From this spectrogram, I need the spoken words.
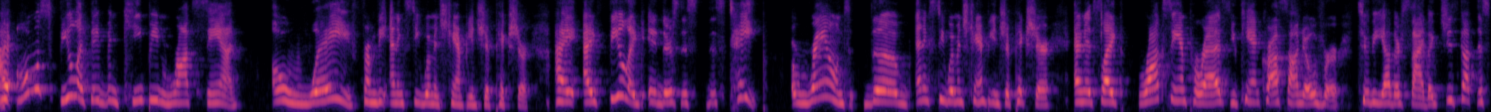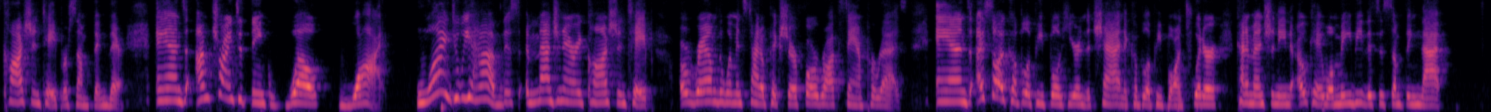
I almost feel like they've been keeping Roxanne away from the NXT Women's Championship picture. I I feel like it, there's this this tape around the NXT Women's Championship picture. And it's like Roxanne Perez, you can't cross on over to the other side. Like she's got this caution tape or something there. And I'm trying to think, well, why? Why do we have this imaginary caution tape around the women's title picture for Roxanne Perez. And I saw a couple of people here in the chat and a couple of people on Twitter kind of mentioning, okay, well, maybe this is something that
